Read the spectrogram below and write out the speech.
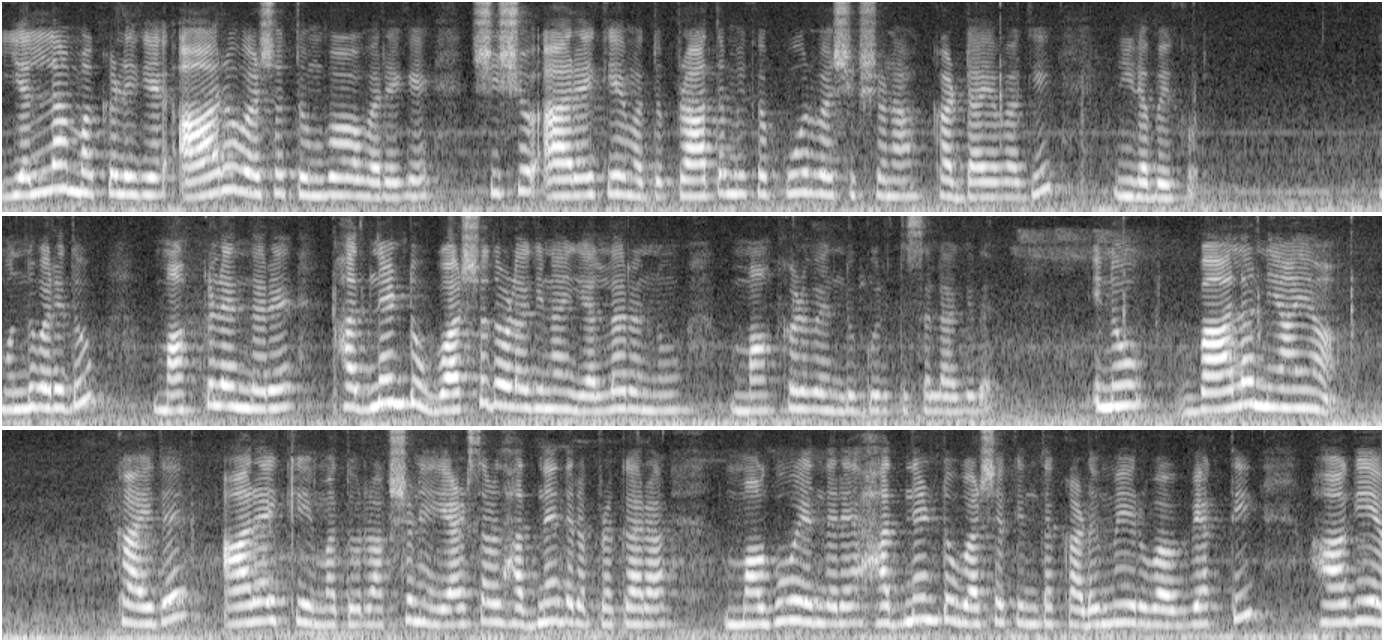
ಎಲ್ಲ ಮಕ್ಕಳಿಗೆ ಆರು ವರ್ಷ ತುಂಬುವವರೆಗೆ ಶಿಶು ಆರೈಕೆ ಮತ್ತು ಪ್ರಾಥಮಿಕ ಪೂರ್ವ ಶಿಕ್ಷಣ ಕಡ್ಡಾಯವಾಗಿ ನೀಡಬೇಕು. ಮುಂದುವರೆದು ಮಕ್ಕಳೆಂದರೆ ಹದಿನೆಂಟು ವರ್ಷದೊಳಗಿನ ಎಲ್ಲರನ್ನೂ ಮಕ್ಕಳು ಎಂದು ಗುರುತಿಸಲಾಗಿದೆ. ಇನ್ನು ಬಾಲ ನ್ಯಾಯ ಕಾಯ್ದೆ, ಆರೈಕೆ ಮತ್ತು ರಕ್ಷಣೆ ಎರಡು ಸಾವಿರದ ಹದಿನೈದರ ಪ್ರಕಾರ ಮಗು ಎಂದರೆ ಹದಿನೆಂಟು ವರ್ಷಕ್ಕಿಂತ ಕಡಿಮೆ ಇರುವ ವ್ಯಕ್ತಿ, ಹಾಗೆಯೇ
